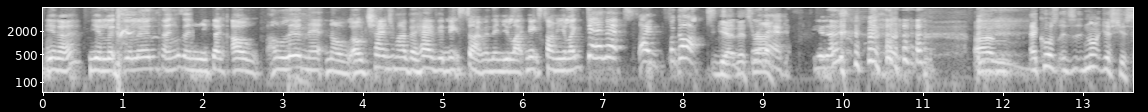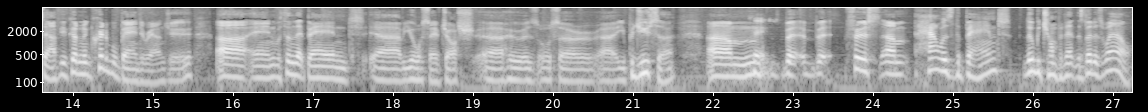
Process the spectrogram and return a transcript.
you know, you you learn things and you think, oh, I'll learn that and I'll, I'll change my behaviour next time, and then you're like, next time you're like, damn it, I forgot. Yeah, that's right. That, you know. Um, of course, it's not just yourself. You've got an incredible band around you, uh, and within that band, uh, you also have Josh, uh, who is also uh, your producer. Um, but but first, um, how is the band? They'll be chomping at the bit as well.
